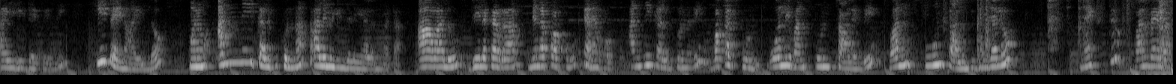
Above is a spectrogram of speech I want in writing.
ఆయిల్ హీట్ అయిపోయింది. హీట్ అయిన ఆయిల్లో మనం అన్నీ కలుపుకున్న తాలిమి గింజలు వేయాలన్నమాట. ఆవాలు జీలకర్ర మినపప్పు శనగపప్పు అన్నీ కలుపుకున్నది ఒక స్పూన్. ఓన్లీ వన్ స్పూన్ చాలండి. వన్ స్పూన్ తాలింపు గింజలు. నెక్స్ట్ వన్ బై వన్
